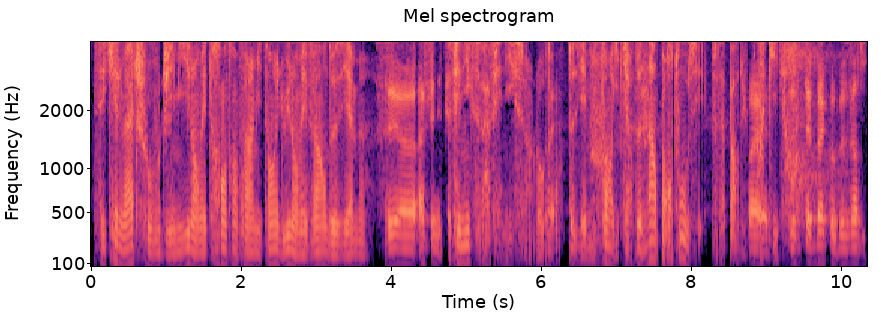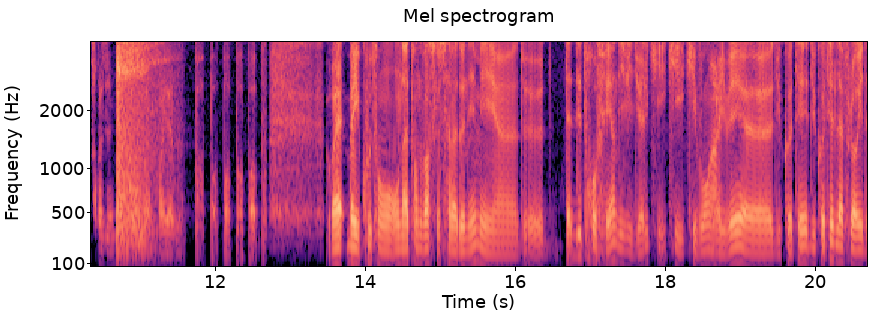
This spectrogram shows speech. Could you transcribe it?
C'est quel match où Jimmy il en met 30 en première mi-temps et lui il en met 20 en deuxième? C'est euh, à Phoenix. Phoenix, à Phoenix, hein, l'autre. Deuxième mi-temps, il tire de n'importe où. Ça part du ouais, Le step back au buzzer du troisième mi-temps, c'est incroyable. Pop, pop, pop, pop. Ouais, bah écoute, on, attend de voir ce que ça va donner, mais euh, de, peut-être des trophées individuels qui, qui, qui vont arriver euh, du, côté, du côté de la Floride.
